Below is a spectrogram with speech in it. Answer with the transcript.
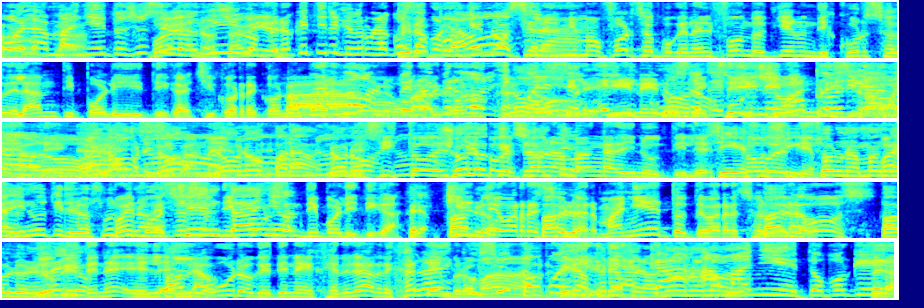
hola. Mañeto, yo se lo digo, pero ¿qué tiene que ver una cosa con la otra. No hacen el mismo esfuerzo? Porque en el fondo tiene un discurso de la antipolítica, chicos, reconozcan. Perdón, pero perdón, ¿y cuál es el, el discurso que tiene Victoria No, no, no, no, pará. No, no. Decís todo el tiempo que son una manga de inútiles. Sí, eso sí, son una manga de inútiles los últimos 80 años. Bueno, eso es un discurso antipolítica. ¿Quién te va a resolver? ¿Mañeto te va a resolver a vos? Pablo, el laburo que tiene que generar, dejate en broma. Pero de acá a Mañeto, porque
